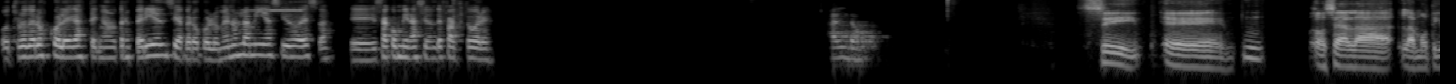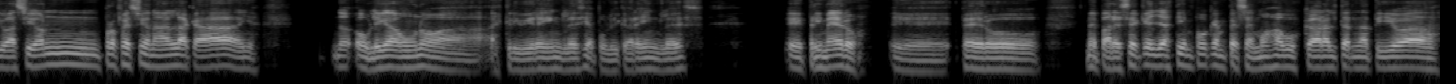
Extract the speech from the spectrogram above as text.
otros de los colegas tengan otra experiencia, pero por lo menos la mía ha sido esa, eh, esa combinación de factores. Aldo. Sí, eh, o sea, la, motivación profesional acá eh, obliga a uno a, escribir en inglés y a publicar en inglés primero, pero me parece que ya es tiempo que empecemos a buscar alternativas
